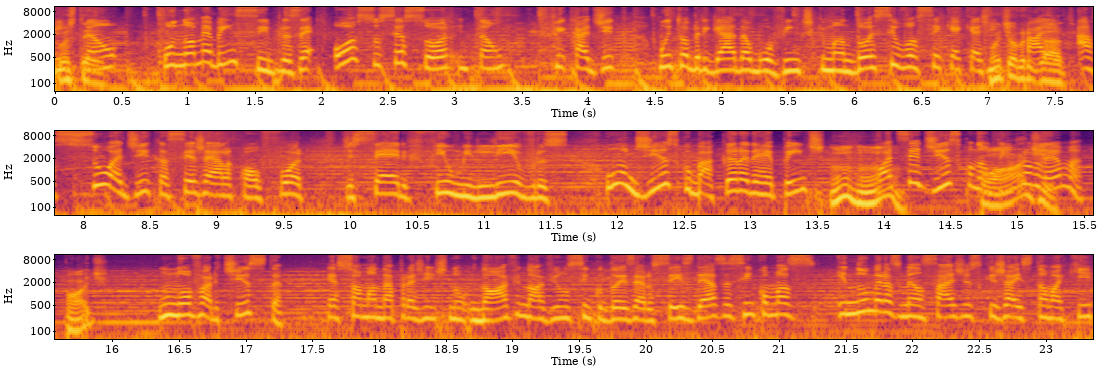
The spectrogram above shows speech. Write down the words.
Gostei. Então, o nome é bem simples, é O Sucessor. Então, fica a dica. Muito obrigada ao ouvinte que mandou. E se você quer que a gente Muito fale a sua dica, seja ela qual for, de série, filme, livros, um disco bacana de repente, Uhum. pode ser disco, não tem Pode, problema. Pode. Um novo artista, é só mandar pra gente no 991520610, assim como as inúmeras mensagens que já estão aqui,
